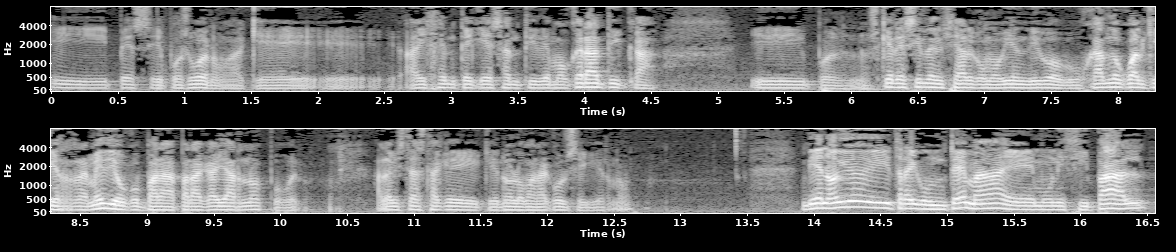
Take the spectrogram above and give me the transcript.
y pese, pues bueno, a que eh, hay gente que es antidemocrática y pues nos quiere silenciar, como bien digo, buscando cualquier remedio para, para callarnos, pues bueno, a la vista está que, que no lo van a conseguir, ¿no? Bien, hoy, hoy traigo un tema eh, municipal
